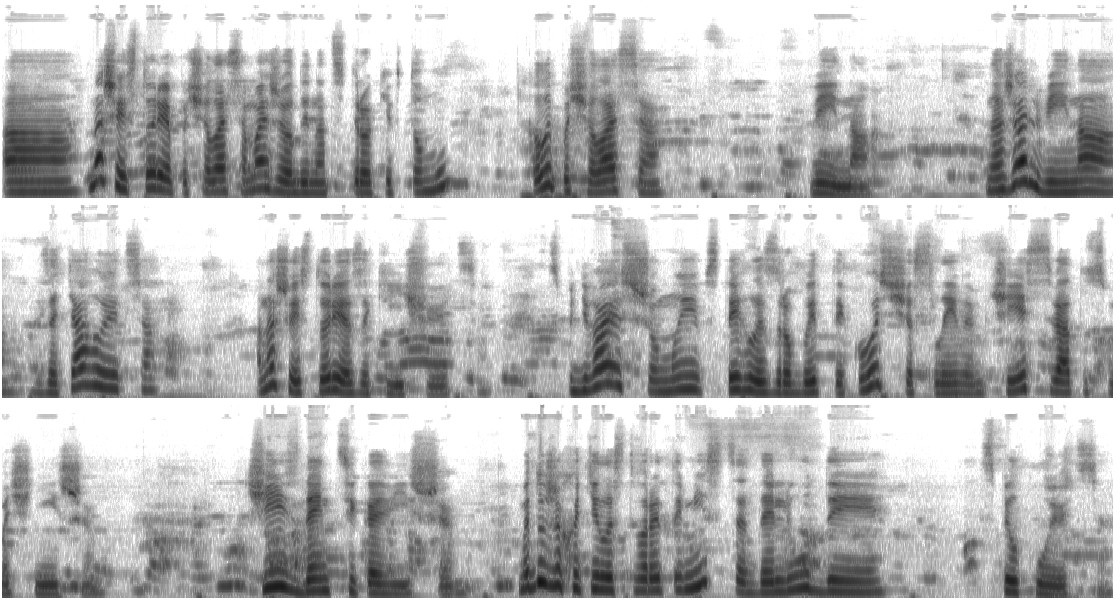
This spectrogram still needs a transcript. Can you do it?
А, наша історія почалася майже 11 років тому, коли почалася війна. На жаль, війна затягується, а наша історія закінчується. Сподіваюсь, що ми встигли зробити когось щасливим, чиєсь свято смачнішим, чиїсь день цікавішим. Ми дуже хотіли створити місце, де люди спілкуються.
